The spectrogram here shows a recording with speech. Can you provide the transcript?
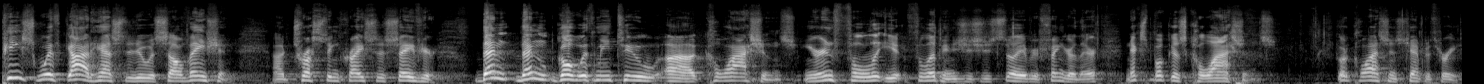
peace with God has to do with salvation, uh, trusting Christ as Savior. Then, then go with me to uh, Colossians. You're in Philippians, you should still have your finger there. Next book is Colossians. Go to Colossians chapter 3.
